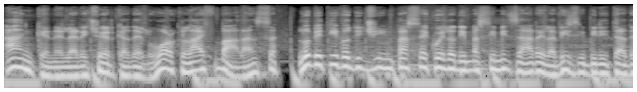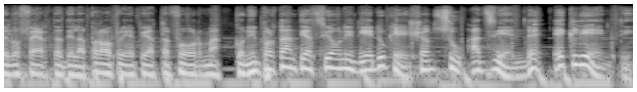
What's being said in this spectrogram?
anche nella ricerca del work-life balance, l'obiettivo di Gimpass è quello di massimizzare la visibilità dell'offerta della propria piattaforma, con importanti azioni di education su aziende e clienti.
